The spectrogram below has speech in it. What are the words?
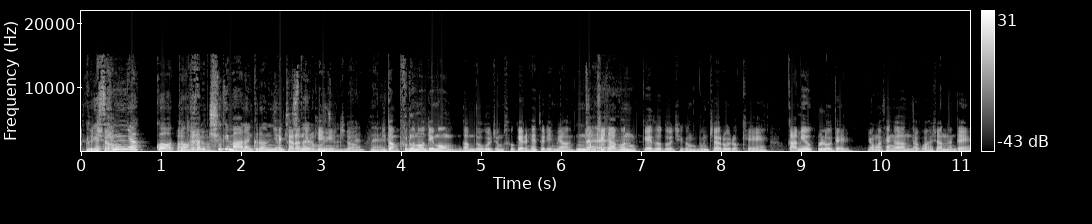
굉장히 그쵸. 생략과 어떤 맞아요. 함축이 많은 그런 연출 스타일을 느낌이 보여주는데 있죠. 네. 일단 브루노 디몽 감독을 좀 소개를 해드리면 네. 청취자분께서도 지금 문자로 이렇게 까미오 클로델 영화 생각난다고 하셨는데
